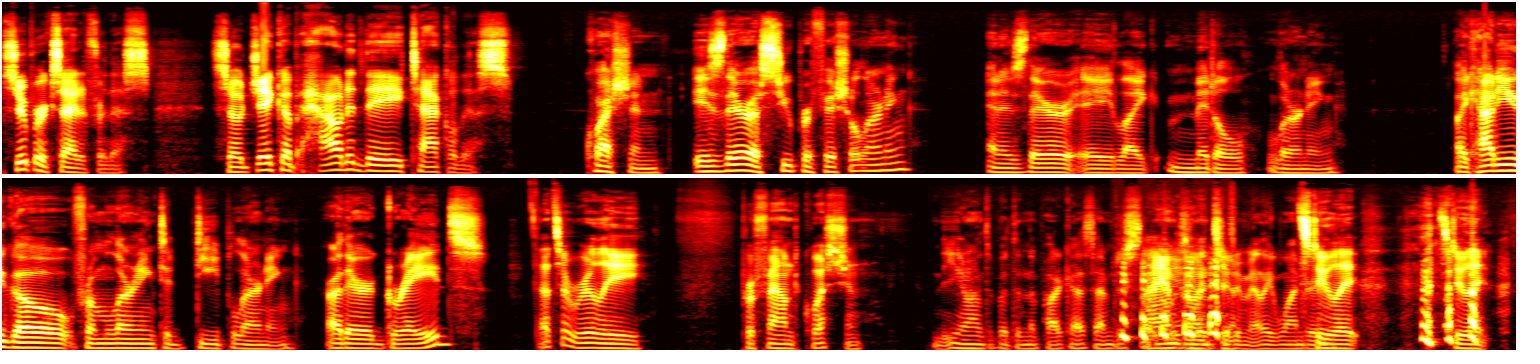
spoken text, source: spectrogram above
super excited for this. So, Jacob, how did they tackle this? Question Is there a superficial learning? And is there a like middle learning? Like, how do you go from learning to deep learning? Are there grades? That's a really profound question. You don't have to put them in the podcast. I'm just like, I am legitimately wondering. It's too late. It's too late.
